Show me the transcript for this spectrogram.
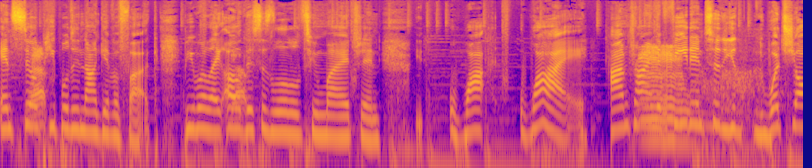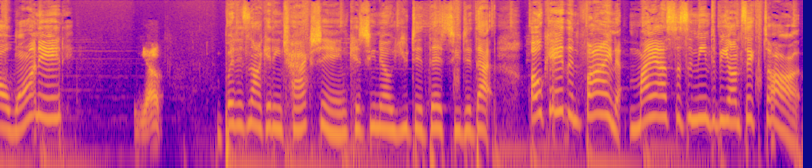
and still Yep. people did not give a fuck. People were like, "Oh, Yep. this is a little too much," and why? Why? I'm trying to Mm. feed into the, what y'all wanted, Yep. but it's not getting traction because you know you did this, you did that. Okay, then fine. My ass doesn't need to be on TikTok.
